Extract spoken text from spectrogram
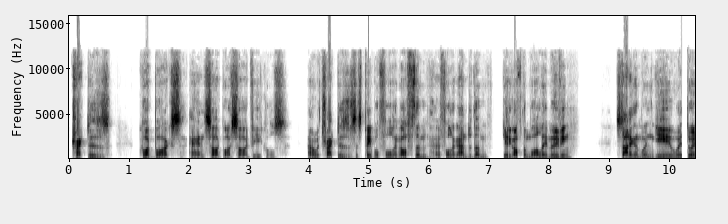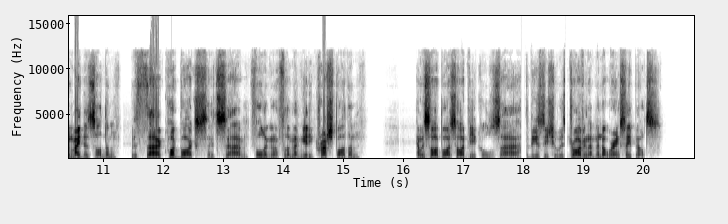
tractors, quad bikes and side-by-side vehicles. Uh, with tractors, it's people falling off them, uh, falling under them, getting off them while they're moving, starting them in gear, we're doing maintenance on them. With uh, quad bikes, it's um, falling off of them and getting crushed by them. And with side-by-side vehicles, uh, the biggest issue is driving them and not wearing seatbelts.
